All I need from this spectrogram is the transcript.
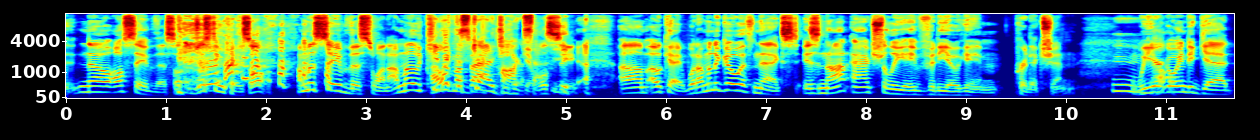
N- No, I'll save this just in case. I'll, I'm gonna save this one. I'm gonna keep like it in my back pocket. We'll see. Um, okay, what I'm gonna go with next is not actually a video game prediction. We Oh. are going to get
